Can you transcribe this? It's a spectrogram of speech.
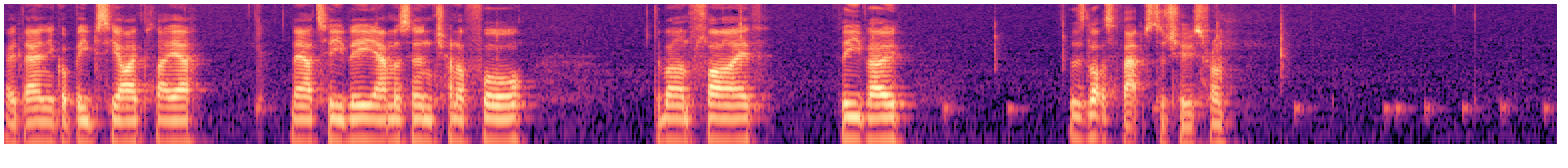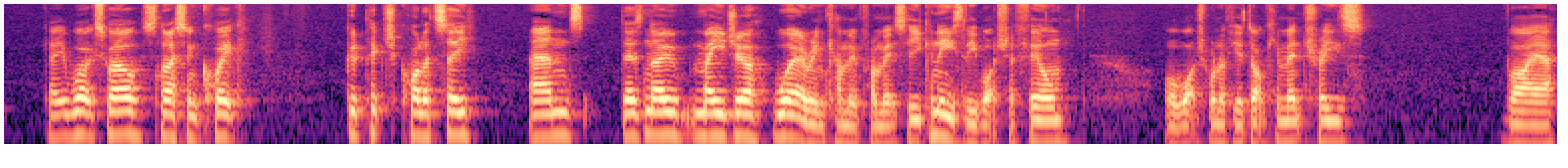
go down you've got BBC iPlayer, now TV, Amazon, Channel 4, Demand 5, Vevo. There's lots of apps to choose from. Okay, it works well, it's nice and quick, good picture quality, and there's no major whirring coming from it, so you can easily watch a film or watch one of your documentaries via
